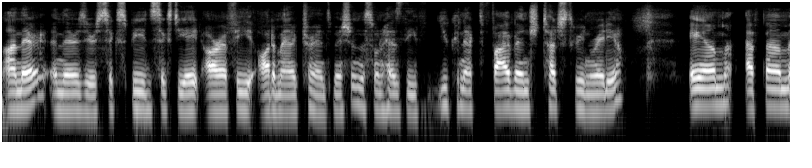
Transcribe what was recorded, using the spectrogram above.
on there. And there's your six-speed 68 RFE automatic transmission. This one has the Uconnect 5-inch touchscreen radio. AM, FM,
